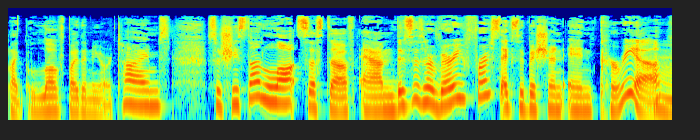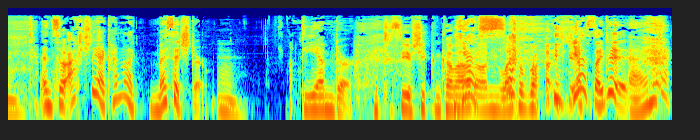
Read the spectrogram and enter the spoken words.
like loved by The New York Times. So she's done lots of stuff, and this is her very first exhibition in Korea. Mm. And so actually, I kind of like messaged her. DM'd her. To see if she can come out on Life Abroad. yes, I did. And?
